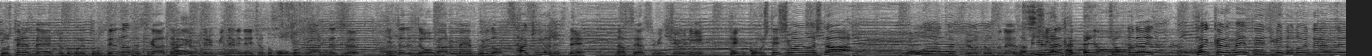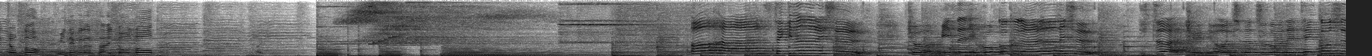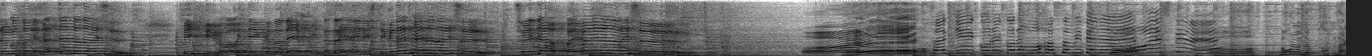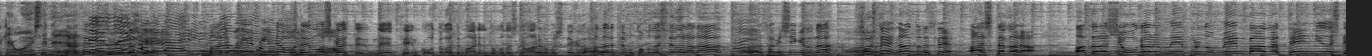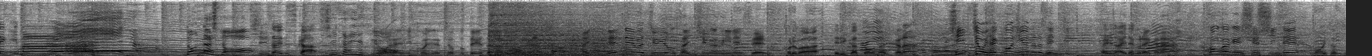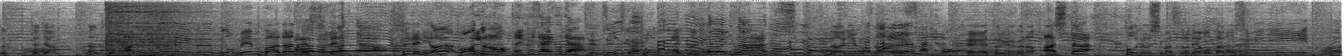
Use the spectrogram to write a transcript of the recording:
そしてですねちょっとこれ突然なんですがテレビを見てるみんなにねちょっと報告があるんです、実はですねオガールメープルのサキがですね夏休み中に転校してしまいました。そうなんですよ。ちょっとね寂しいです。けどちょっとねさっきからメッセージが届いてるんでちょっと見てください。どうぞ。おはー関なのです。今日はみんなに報告があるのです。実は急にお家の都合で転校することになっちゃったのですは置いていくのでみんな大事にしてくださいなのですそれじゃあバイバイなのですはい。さっきこれからもハッサ見てね。応援してね。うん。僕のことだけ応援してね。自分だけまあでもねみんなもねもしかしてね転校とかって周りで友達でもあるかもしれないけど離れても友達だからな。うん寂しいけどな。そしてなんとですね明日から新しいオガルメープルのメンバーが転入してきますどんな人？知りたいですか？知りたいですよ。この辺に個人でちょっとデータがありますが、はい、年齢は14歳中学2年生。これはエリカと同じかな。身長157センチ。2人の間ぐらいかな。福岡県出身でもう一つじゃじゃん。なんとある有名グループのメンバーなんです。すでにすでに。あ分かったの？エグザイルだ。全然違う。共通点何もないよ何もない、えー、とにかくあの明日登場しますのでお楽しみに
